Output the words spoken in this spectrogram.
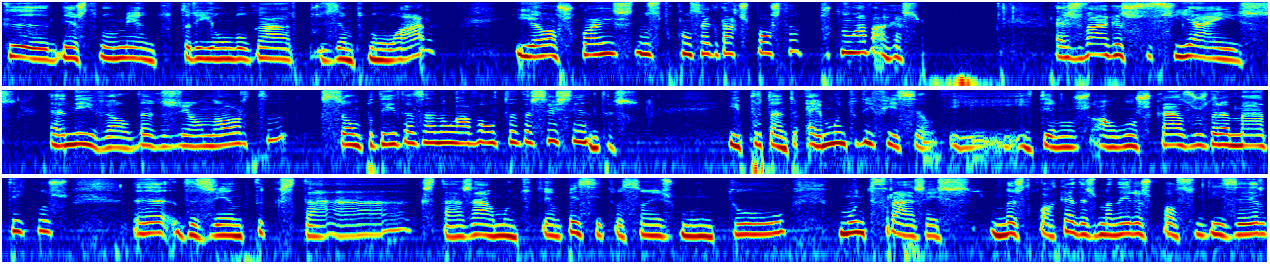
que neste momento teriam lugar, por exemplo, num lar, e aos quais não se consegue dar resposta porque não há vagas. As vagas sociais a nível da região norte que são pedidas andam à volta das 600. E, portanto, é muito difícil e, e temos alguns casos dramáticos uh, de gente que está, que está já há muito tempo em situações muito, muito frágeis. Mas, de qualquer das maneiras, posso dizer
